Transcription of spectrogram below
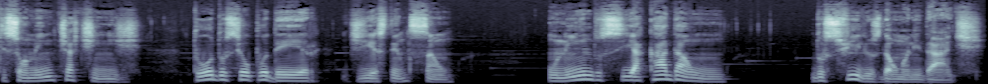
que somente atinge todo o seu poder de extensão, unindo-se a cada um dos filhos da humanidade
